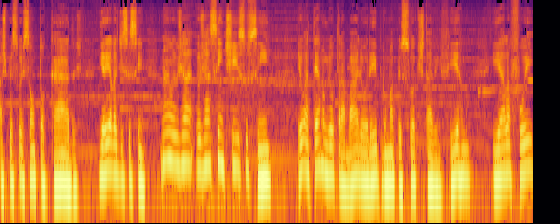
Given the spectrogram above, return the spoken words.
as pessoas são tocadas. E aí ela disse assim: Não, eu já, eu já senti isso sim. Eu até no meu trabalho orei por uma pessoa que estava enferma e ela foi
